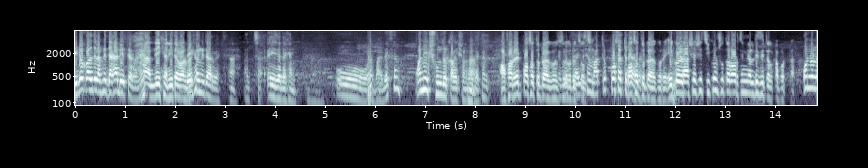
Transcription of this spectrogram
ভিডিও কল দিলে আপনি দেখা দিতে পারবেন হ্যাঁ? হ্যাঁ দেখে নিতে পারবে। দেখেও নিতে পারবে। হ্যাঁ। আচ্ছা এই যে দেখেন। ও ভাই দেখেন অনেক সুন্দর কালেকশন ভাই দেখেন। অফার রেট পঁচাত্তর টাকা করে চলছে। মাত্র পঁচাত্তর টাকা পঁচাত্তর টাকা করে। এই করে আসে আসে চিকন সুতার অরিজিনাল ডিজিটাল কাপড়টা। অন্য অন্য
